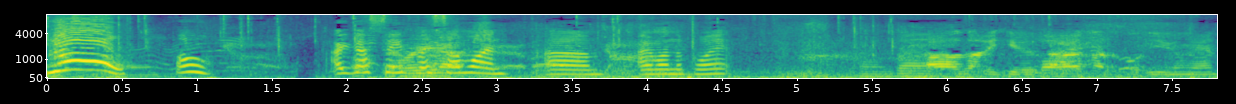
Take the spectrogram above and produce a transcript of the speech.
No! Oh! I got saved by someone. Um, I'm on the point. Come Oh, back. I was out of you. I was out of you, man.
